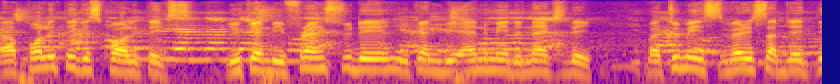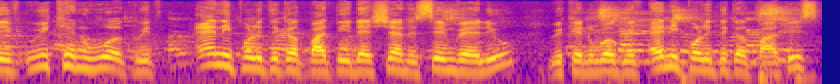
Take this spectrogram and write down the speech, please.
uh, politics is politics. You can be friends today, you can be enemy the next day. But to me, it's very subjective. We can work with any political party that share the same value. We can work with any political parties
